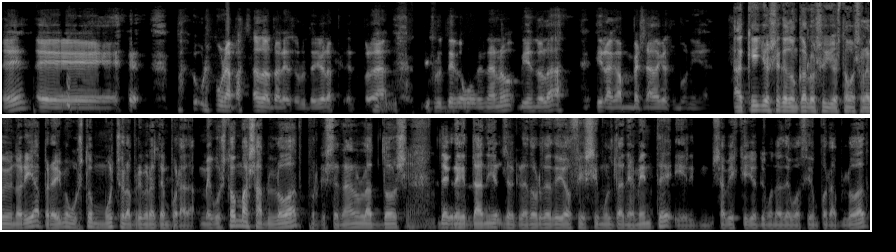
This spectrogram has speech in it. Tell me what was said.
¿eh? Eh, una, una pasada total absoluta. Yo la temporada disfruté como un enano viéndola y la gambesada que suponía. Aquí yo sé que Don Carlos y yo estamos en la minoría, pero a mí me gustó mucho la primera temporada. Me gustó más Upload porque se estrenaron las dos Sí. de Greg Daniels, el creador de The Office, simultáneamente. Y sabéis que yo tengo una devoción por Upload,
